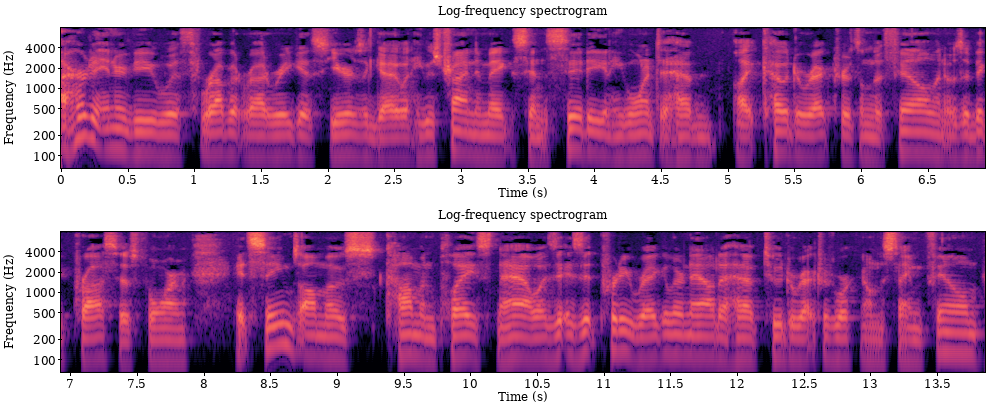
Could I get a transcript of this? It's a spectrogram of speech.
I heard an interview with Robert Rodriguez years ago, and he was trying to make Sin City, and he wanted to have like co-directors on the film, and it was a big process for him. It seems almost commonplace now. Is it, is it pretty regular now to have two directors working on the same film?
